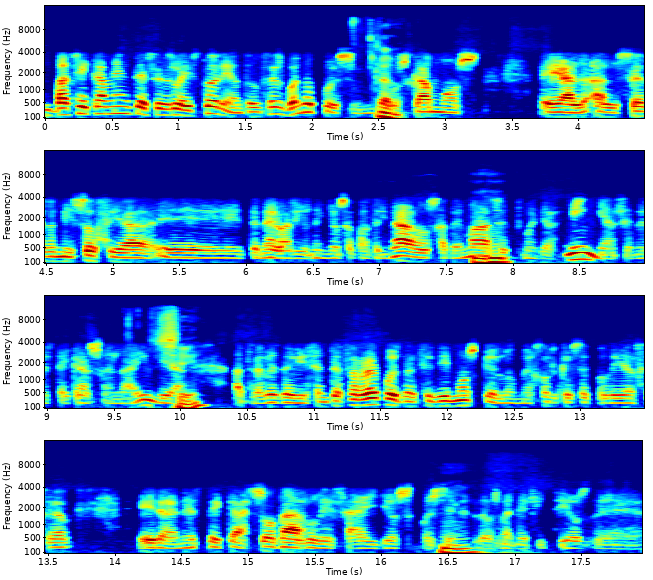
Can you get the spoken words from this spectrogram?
Básicamente esa es la historia. Entonces, bueno, pues Claro. buscamos, eh, al, al ser mi socia, eh, tener varios niños apadrinados, además, eh, varias niñas en este caso en la India, Sí. a través de Vicente Ferrer, pues decidimos que lo mejor que se podía hacer era, en este caso, darles a ellos pues eh, los beneficios de,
